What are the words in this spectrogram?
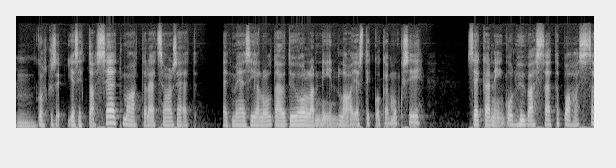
Mm. Koska se, ja sitten taas se, että mä ajattelen, että se on se, että, että meidän sielulla täytyy olla niin laajasti kokemuksia sekä niin kuin hyvässä että pahassa.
